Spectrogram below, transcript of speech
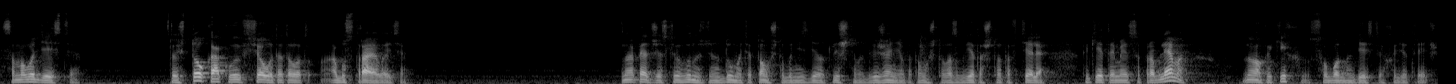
самого действия – то есть то, как вы все вот это вот обустраиваете. Но опять же, если вы вынуждены думать о том, чтобы не сделать лишнего движения, потому что у вас где-то что-то в теле, какие-то имеются проблемы, ну о каких свободных действиях идет речь?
